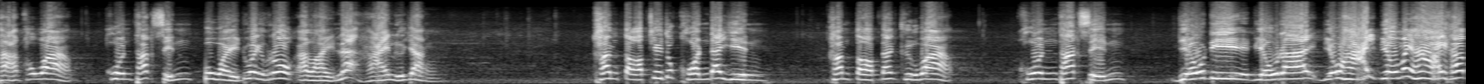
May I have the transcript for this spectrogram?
ถามเขาว่า คุณทักษิณป่วยด้วยโรคอะไรและหายหรือยังคำตอบที่ทุกคนได้ยินคำตอบนั้นคือว่า คุณทักษิณเดี๋ยวดี เดี๋ยวร้าย เดี๋ยวหาย เดี๋ยวไม่หายครับ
